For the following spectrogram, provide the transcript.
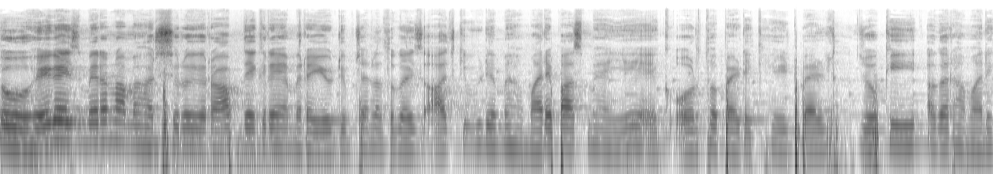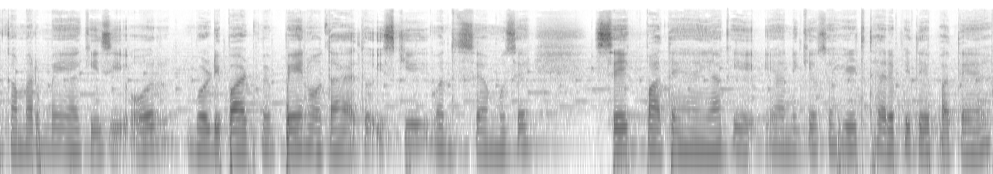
तो है गाइज़ मेरा नाम है हर्ष रोई और आप देख रहे हैं मेरा यूट्यूब चैनल तो गाइज़ आज की वीडियो में हमारे पास में है ये एक ऑर्थोपेडिक हीट बेल्ट जो कि अगर हमारी कमर में या किसी और बॉडी पार्ट में पेन होता है तो इसकी मदद से हम उसे सेक पाते हैं या कि, यानी कि उसे हीट थेरेपी दे पाते हैं।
